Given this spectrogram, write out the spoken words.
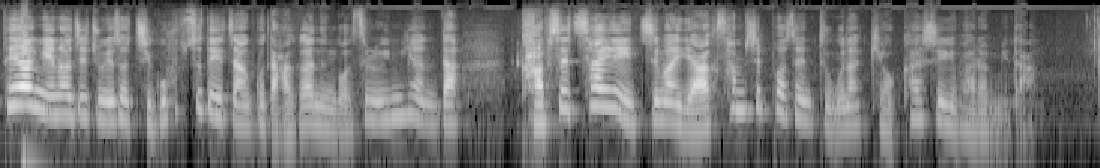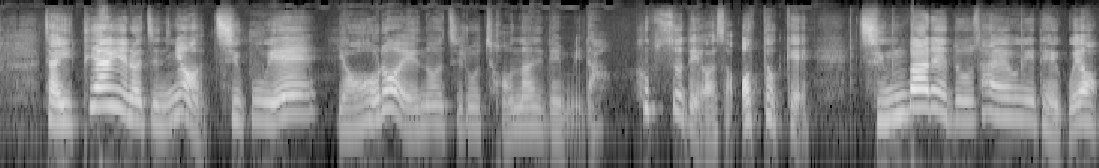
태양 에너지 중에서 지구 흡수되지 않고 나가는 것을 의미한다. 값의 차이는 있지만 약 30%구나 기억하시기 바랍니다. 자, 이 태양 에너지는요, 지구의 여러 에너지로 전환이 됩니다. 흡수되어서 어떻게 증발에도 사용이 되고요,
